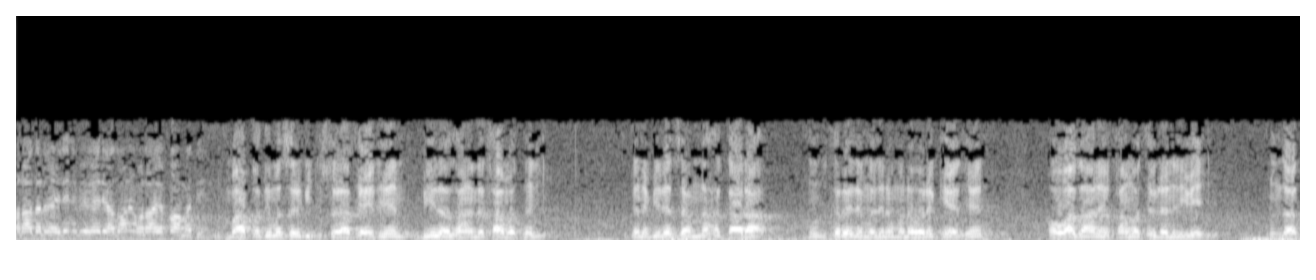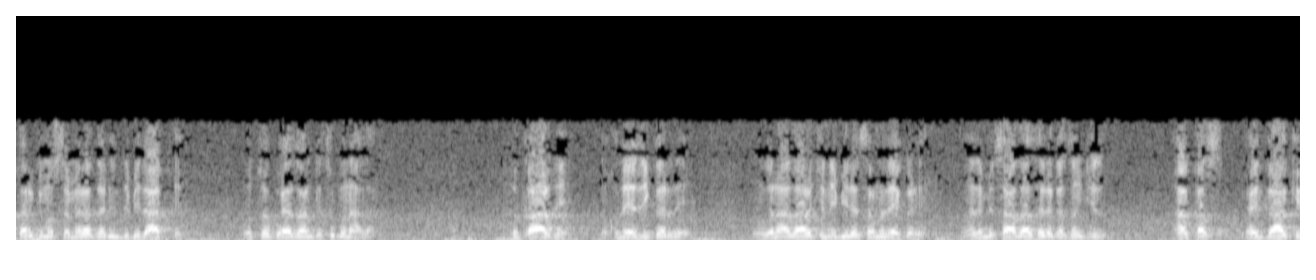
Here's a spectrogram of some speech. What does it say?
صلاة العيدين بغير أذان ولا إقامة. ما قدم سر کی صلاة العيدين بید اذان اقامت نلی کہ نبی علیہ السلام نہ کارا، منذکر ہے مدینہ منورہ کے عیدین اور اذان اقامت ولن دی وی ویجی منداکر کی مستمرہ دلیل دی بدعات تے اس کو کوئی اذان کس کو نہ دا. تو کار دے، تو خدا ذکر دے. گناہدار چ نبی علیہ السلام دے کرے. میں سادہ سے قسم کی کس عیدگاہ کی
